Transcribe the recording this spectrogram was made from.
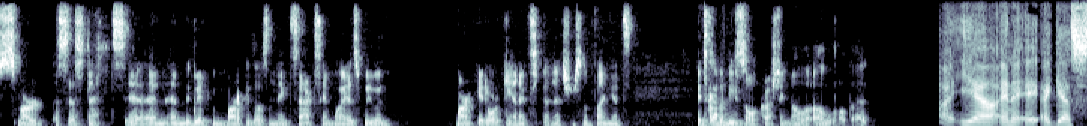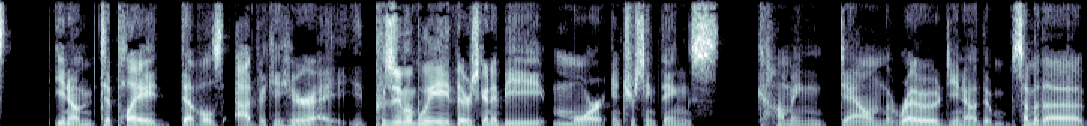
smart assistants, and and we have to market those in the exact same way as we would market organic spinach or something. It's it's got to be soul crushing a, a, little bit. Uh, yeah, and I, I, guess you know to play devil's advocate here, I, presumably there's going to be more interesting things coming down the road. You know, the, some of the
